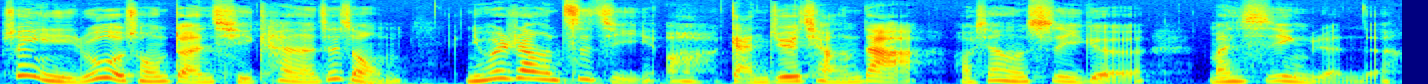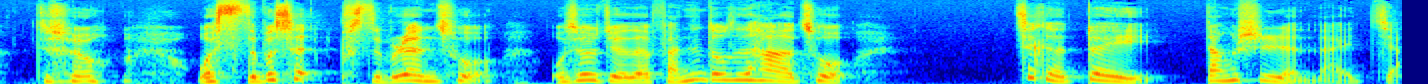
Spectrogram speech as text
所以，你如果从短期看啊这种，你会让自己啊感觉强大，好像是一个蛮吸引人的。就是我死不认死不认错，我就觉得反正都是他的错，这个对。当事人来讲，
